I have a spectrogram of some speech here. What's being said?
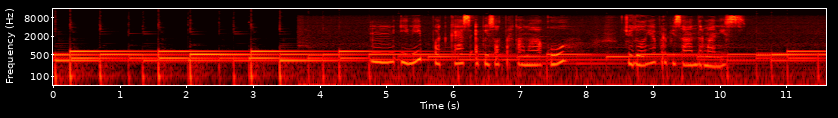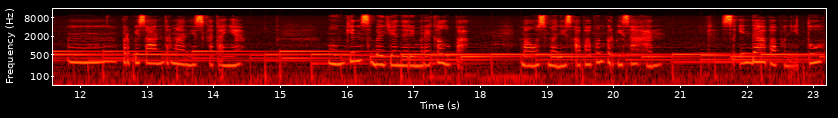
Hmm, ini podcast episode pertama aku. Judulnya Perpisahan Termanis. Hmm, perpisahan termanis katanya. Mungkin sebagian dari mereka lupa. Mau semanis apa pun perpisahan, seindah apa pun itu,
